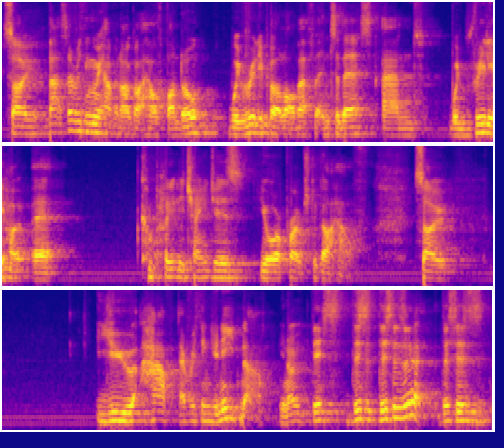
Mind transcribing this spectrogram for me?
So that's everything we have in our Gut Health bundle. We really put a lot of effort into this and we really hope it completely changes your approach to gut health. So you have everything you need now. You know, this this is this is it. This is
